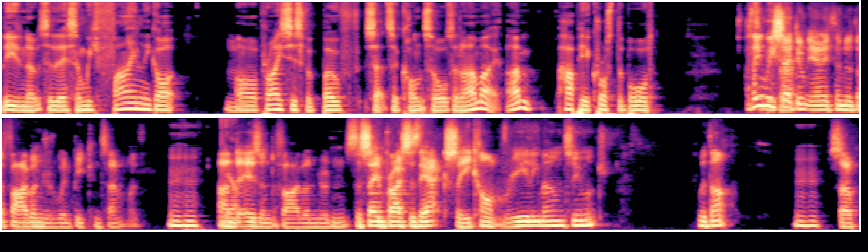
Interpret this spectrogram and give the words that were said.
leading up to this and we finally got Hmm. our prices for both sets of consoles and i'm i'm happy across the board I think we said didn't we, anything under 500 would be content with, mm-hmm. and yeah. it is under 500, and it's the same price as the X, so you can't really moan too much with that. Mhm. So,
